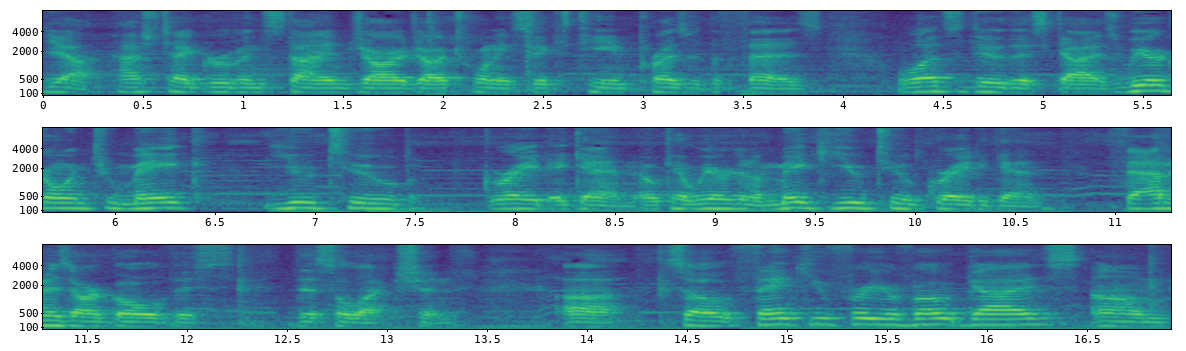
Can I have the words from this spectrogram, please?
yeah, hashtag Groovenstein Jar Jar 2016 Prez with the Fez. Let's do this, guys. We are going to make YouTube great again. Okay, we are going to make YouTube great again. That is our goal this this election. Uh, so thank you for your vote, guys. Um,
